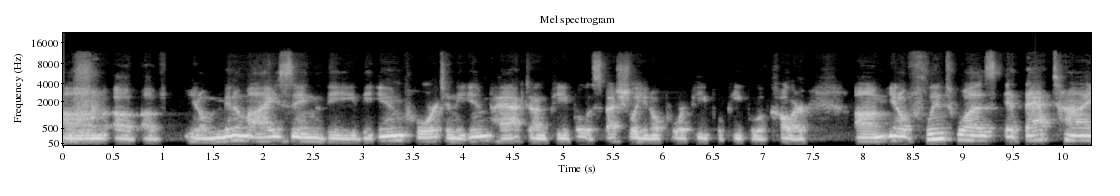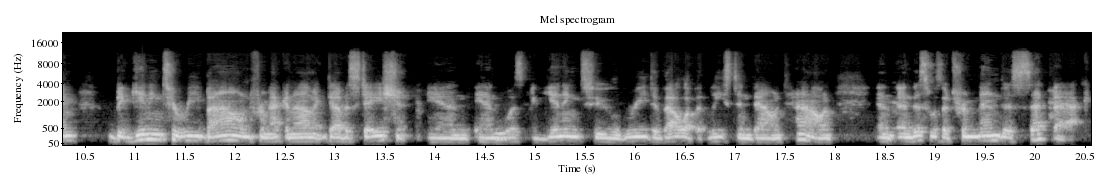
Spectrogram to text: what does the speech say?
Um, of, of, you know minimizing the the import and the impact on people, especially you know poor people, people of color. Um, you know, Flint was at that time beginning to rebound from economic devastation and and was beginning to redevelop, at least in downtown. And, and this was a tremendous setback.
